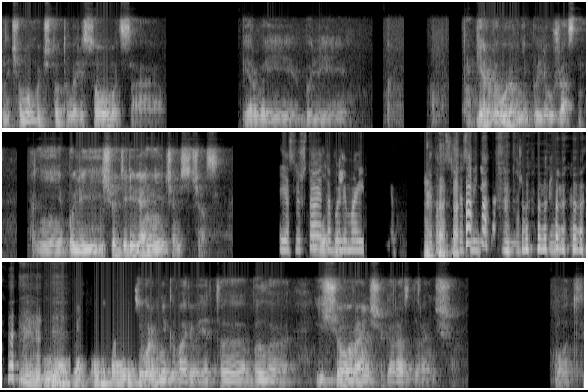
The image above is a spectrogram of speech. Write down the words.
начало хоть что-то вырисовываться. Первые были... Первые уровни были ужасны. Они были еще деревяннее, чем сейчас. Если что, вот. это были мои это сейчас меня Нет, нет, я не про эти уровни говорю. Это было еще раньше, гораздо раньше. Вот.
